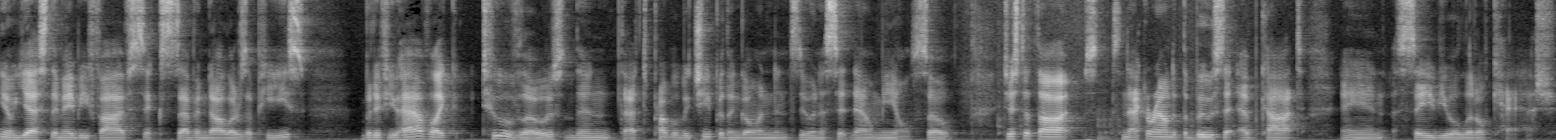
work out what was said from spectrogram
you know, yes, they may be five, six, seven dollars a piece but if you have like two of those, then that's probably cheaper than going and doing a sit down meal. So, just a thought snack around at the booths at Epcot and save you a little cash.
